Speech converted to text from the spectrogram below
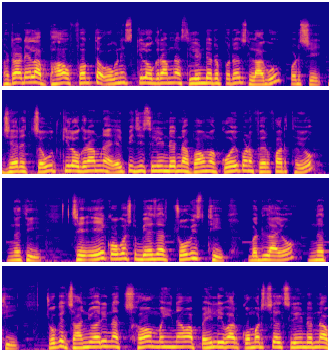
ઘટાડેલા ભાવ ફક્ત ઓગણીસ કિલોગ્રામના સિલિન્ડર પર જ લાગુ પડશે. જ્યારે ચૌદ કિલોગ્રામના એલપીજી સિલિન્ડરના ભાવમાં કોઈ પણ ફેરફાર થયો નથી, જે એક ઓગસ્ટ બે હજાર ચોવીસથી બદલાયો નથી. જોકે જાન્યુઆરીના છ મહિનામાં પહેલીવાર કોમર્શિયલ સિલિન્ડરના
